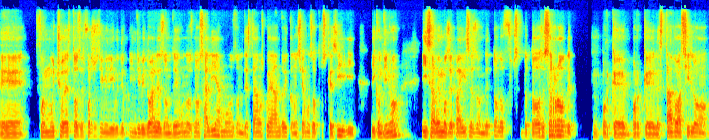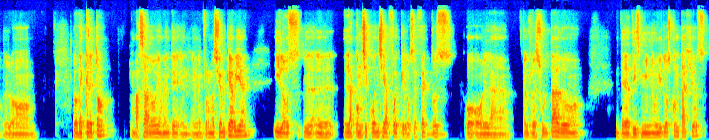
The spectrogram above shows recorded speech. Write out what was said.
eh, fue mucho estos esfuerzos individuales donde unos no salíamos, donde estábamos cuidando y conocíamos otros que sí, y, continuó. Y sabemos de países donde todo, todo se cerró porque, porque el Estado así lo, lo lo decretó, basado obviamente en, la información que había, y los, la, consecuencia fue que los efectos o, la, el resultado de disminuir los contagios,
